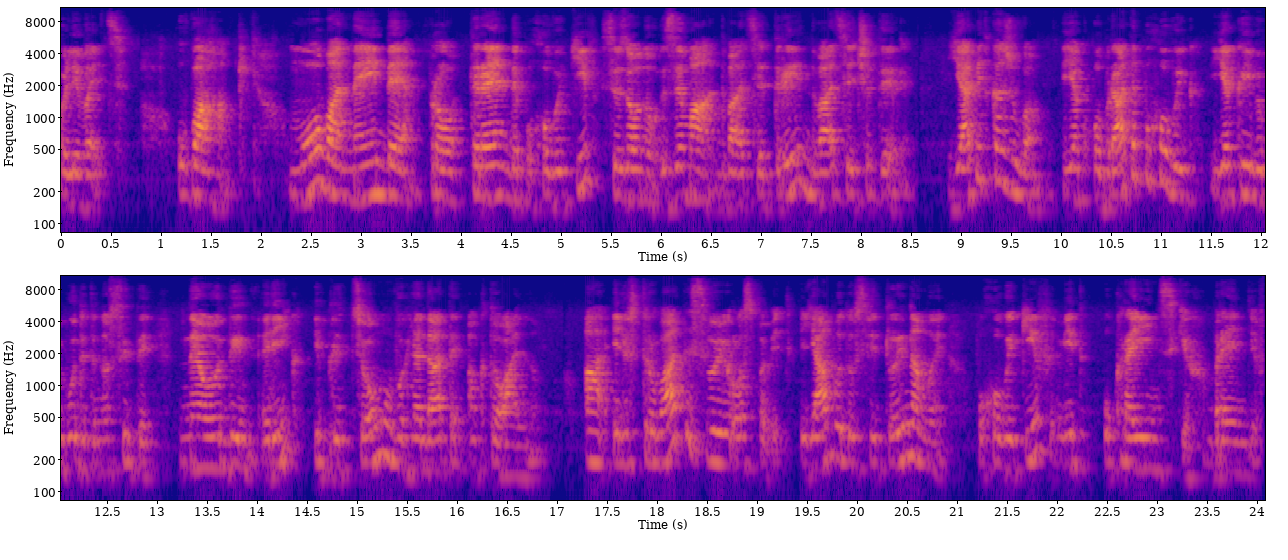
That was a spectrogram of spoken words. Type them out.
олівець. Увага! Мова не йде про тренди пуховиків сезону зима 23-24. Я підкажу вам, як обрати пуховик, який ви будете носити не один рік і при цьому виглядати актуально. А ілюструвати свою розповідь я буду світлинами пуховиків від українських брендів.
